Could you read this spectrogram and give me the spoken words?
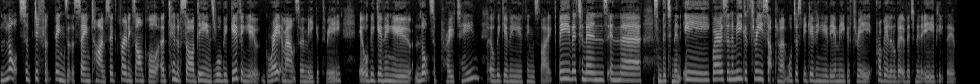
lots of different things at the same time. So for an example, a tin of sardines will be giving you great amounts of omega 3. It will be giving you lots of protein. It will be giving you things like B vitamins in there, some vitamin E, whereas an omega 3 supplement will just be giving you the omega 3, probably a little bit of vitamin E, keep the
